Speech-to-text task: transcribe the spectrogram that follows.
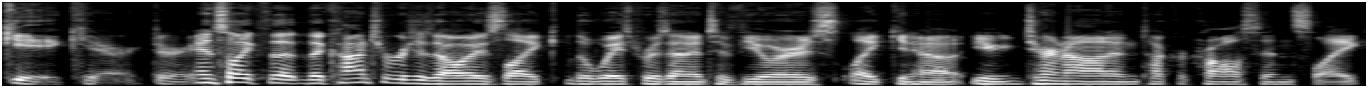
gay character. And so like the the controversy is always like the way it's presented to viewers like, you know, you turn on and Tucker Carlson's like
